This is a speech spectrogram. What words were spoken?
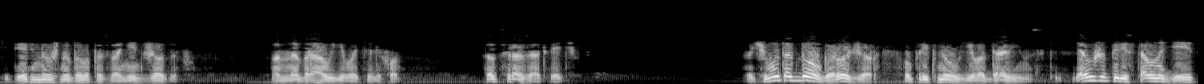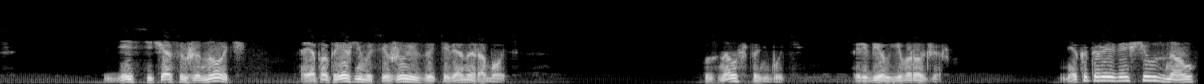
Теперь нужно было позвонить Джозефу. Он набрал его телефон. Тот сразу ответил. «Почему так долго, Роджер?» — упрекнул его Дровинский. «Я уже перестал надеяться. Здесь сейчас уже ночь, а я по-прежнему сижу из-за тебя на работе». «Узнал что-нибудь?» — перебил его Роджер. «Некоторые вещи узнал»,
